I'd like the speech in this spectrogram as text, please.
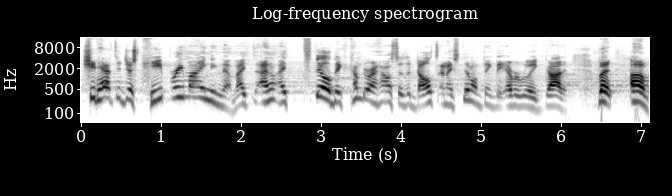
she'd have to just keep reminding them. I, I, don't, I still, they come to our house as adults, and I still don't think they ever really got it. But, um,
